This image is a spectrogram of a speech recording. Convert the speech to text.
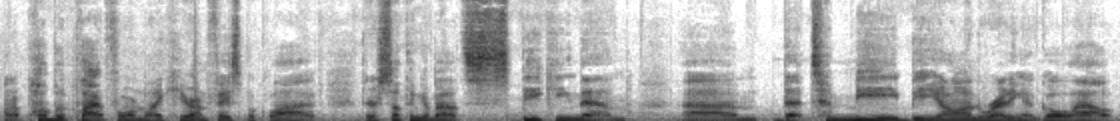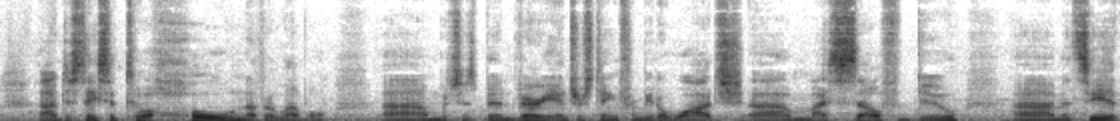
on a public platform like here on Facebook Live, there's something about speaking them um, that to me, beyond writing a goal out, uh, just takes it to a whole nother level. Um, which has been very interesting for me to watch uh, myself do um, and see it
